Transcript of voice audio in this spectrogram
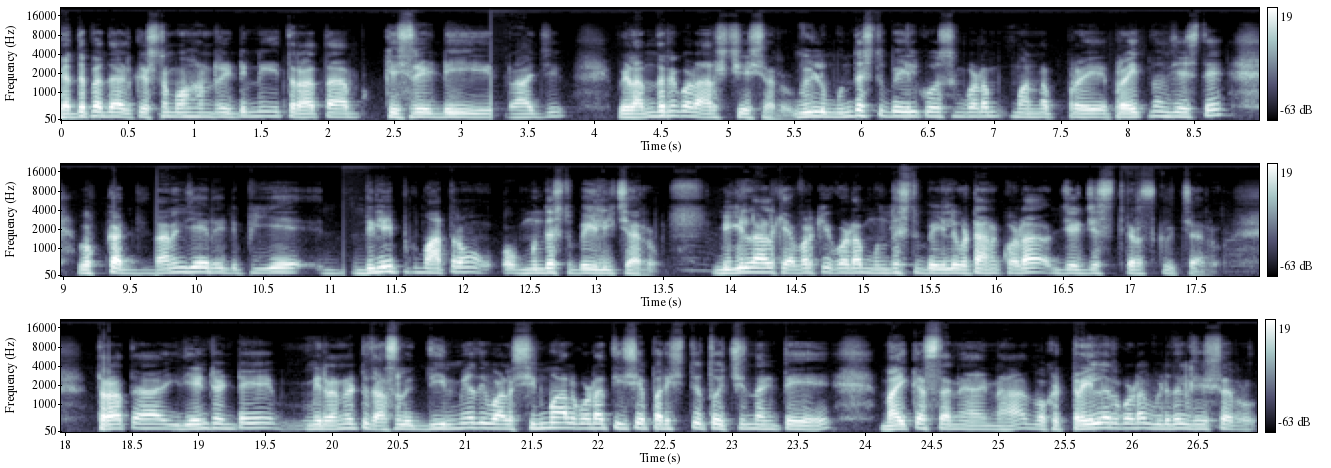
పెద్ద పెద్ద వాళ్ళు కృష్ణమోహన్ రెడ్డిని తర్వాత కిషిరెడ్డి రాజు వీళ్ళందరినీ కూడా అరెస్ట్ చేశారు. వీళ్ళు ముందస్తు బెయిల్ కోసం కూడా మొన్న ప్రయ ప్రయత్నం చేస్తే ఒక్క ధనంజయ రెడ్డి పిఏ దిలీప్కి మాత్రం ముందస్తు బెయిల్ ఇచ్చారు. మిగిలిన వాళ్ళకి ఎవరికి కూడా ముందస్తు బెయిల్ ఇవ్వడానికి కూడా జడ్జెస్ తిరస్కరించారు. తర్వాత ఇది ఏంటంటే మీరు అన్నట్టు అసలు దీని మీద వాళ్ళ సినిమాలు కూడా తీసే పరిస్థితి వచ్చిందంటే మైకస్ అనే ఆయన ఒక ట్రైలర్ కూడా విడుదల చేశారు.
